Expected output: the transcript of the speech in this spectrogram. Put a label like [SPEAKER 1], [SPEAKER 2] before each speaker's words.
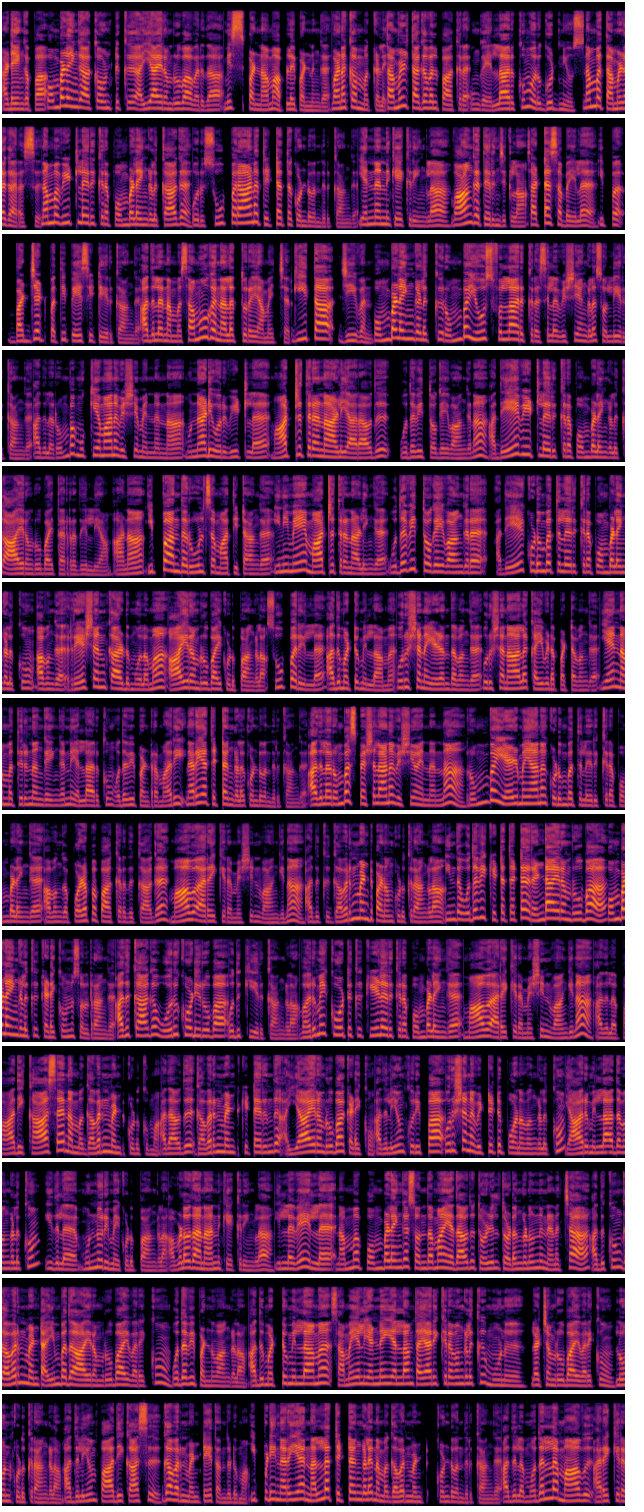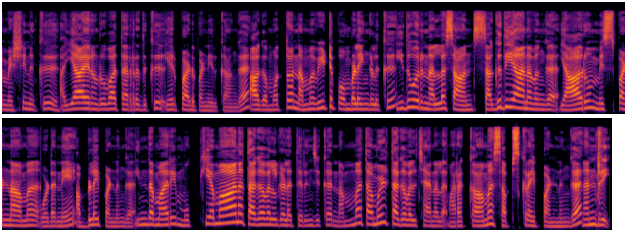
[SPEAKER 1] அடேங்கப்பா பொம்பளைங்க அக்கவுண்ட்டுக்கு ஐயாயிரம் ரூபாய் வருதா? மிஸ் பண்ணாம அப்ளை பண்ணுங்க. வணக்கம் மக்களே. தமிழ் தகவல் பாக்குற உங்க எல்லாருக்கும் ஒரு குட் நியூஸ். நம்ம தமிழக அரசு நம்ம வீட்டுல இருக்கிற பொம்பளைங்களுக்காக ஒரு சூப்பரான திட்டத்தை கொண்டு வந்திருக்காங்க. என்னன்னு கேக்குறீங்களா? வாங்க தெரிஞ்சுக்கலாம். சட்டசபையில இப்ப பட்ஜெட் பத்தி பேசிட்டு இருக்காங்க. அதுல நம்ம சமூக நலத்துறை அமைச்சர் கீதா ஜீவன் பொம்பளைங்களுக்கு ரொம்ப யூஸ்ஃபுல்லா இருக்கிற சில விஷயங்களை சொல்லி இருக்காங்க அதுல ரொம்ப முக்கியமான விஷயம் என்னன்னா முன்னாடி ஒரு வீட்டுல மாற்றுத்திறனாளி யாராவது உதவித்தொகை வாங்கினா அதே வீட்டுல இருக்கிற பொம்பளைங்களுக்கு ஆயிரம் ரூபாய் தர்றது இல்லையாம் ஆனா இப்ப அந்த ரூல்ஸ மாத்திட்டாங்க. இனிமே மாற்றுத்திறனாளிங்க உதவித்தொகை வாங்குற அதே குடும்பத்துல இருக்கிற பொம்பளைங்களுக்கும் அவங்க ரேஷன் கார்டு மூலமா ஆயிரம் ரூபாய் கொடுப்பாங்களாம். சூப்பர் இல்ல. அது மட்டும் இல்லாம புருஷனை இழந்தவங்க புருஷனால கைவிடப்பட்டவங்க ஏன் நம்ம திருநங்கைங்கன்னு எல்லாருக்கும் உதவி பண்ற மாதிரி நிறைய திட்டங்களை கொண்டு வந்திருக்காங்க. அதுல ரொம்ப ஸ்பெஷலான விஷயம் என்னன்னா ரொம்ப ஏழ்மையான குடும்பத்துல இருக்கிற பொம்பளைங்க அவங்க பொழப்ப பாக்குறதுக்காக மாவு அரைக்கிற மெஷின் வாங்கினா அதுக்கு கவர்மெண்ட் பணம் கொடுக்கறாங்களாம் இந்த உதவி கிட்டத்தட்ட ரெண்டாயிரம் ரூபாய் பொம்பளைங்களுக்கு கிடைக்கும்னு சொல்றாங்க. அதுக்காக ஒரு கோடி ரூபாய் ஒதுக்கி இருக்காங்களாம் வறுமை கோட்டுக்கு கீழே இருக்கிற பொம்பளைங்க மாவு அரைக்கிற மெஷின் வாங்கினா அதுல பாதி காசை நம்ம கவர்மெண்ட் கொடுக்குமா? அதாவது கவர்மெண்ட் கிட்ட இருந்து ஐயாயிரம் ரூபாய் கிடைக்கும். அதுலயும் குறிப்பா புருஷனை விட்டுட்டு போனவங்களுக்கும் யாரும் இல்லாதவங்களுக்கும் இதுல முன்னுரிமை கொடுப்பாங்களாம் அவ்வளவுதானான்னு கேக்குறீங்களா? இல்லவே இல்ல. நம்ம பொம்பளைங்க சொந்தமா ஏதாவது தொழில் தொடங்கணும்னு நினைச்சா அதுக்கும் கவர்மெண்ட் ஐம்பது ஆயிரம் ரூபாய் வரைக்கும் உதவி பண்ணுவாங்களாம். அது மட்டும் இல்லாம சமையல் எண்ணெய் எல்லாம் தயாரிக்கிறவங்களுக்கு மூணு லட்சம் ரூபாய் வரைக்கும் லோன் கொடுக்கறாங்களாம். அதுலயும் பாதி காசு கவர்மெண்டே தந்துடுமா இப்படி நிறைய நல்ல திட்டங்களை நம்ம கவர்மெண்ட் கொண்டு வந்திருக்காங்க. அதுல முதல்ல மாவு அரைக்கிற மெஷினுக்கு ஐயாயிரம் ரூபாய் தர்றதுக்கு ஏற்பாடு பண்ணிருக்காங்க. ஆக மொத்தம் நம்ம வீட்டு பொம்பளைங்களுக்கு இது ஒரு நல்ல சான்ஸ் தகுதியானவங்க யாரும் மிஸ் பண்ணாம உடனே அப்ளை பண்ணுங்க. இந்த மாதிரி முக்கியமான தகவல்களை தெரிஞ்சுக்க நம்ம தமிழ் தகவல் சேனலை மறக்காம சப்ஸ்கிரைப் பண்ணுங்க. நன்றி.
